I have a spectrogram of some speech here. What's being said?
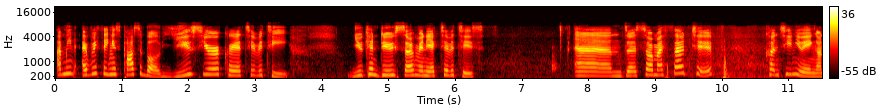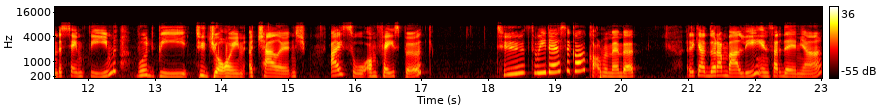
I mean, everything is possible. Use your creativity. You can do so many activities. And uh, so, my third tip, continuing on the same theme, would be to join a challenge. I saw on Facebook two, three days ago, can't remember. Riccardo Ramballi in Sardinia,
